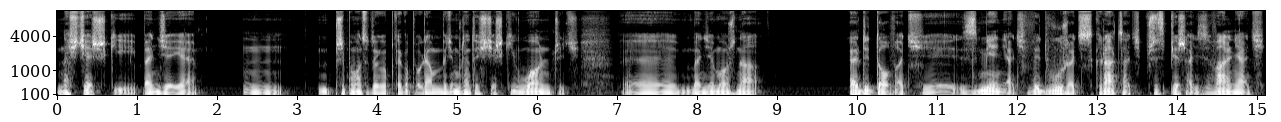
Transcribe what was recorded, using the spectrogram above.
na ścieżki, będzie je mm, przy pomocy tego, tego programu będzie można te ścieżki łączyć, yy, będzie można edytować, yy, zmieniać, wydłużać, skracać, przyspieszać, zwalniać,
